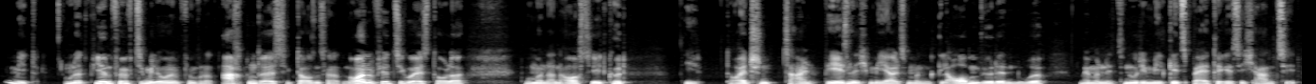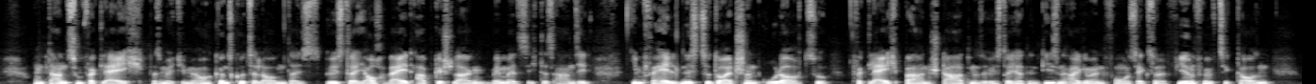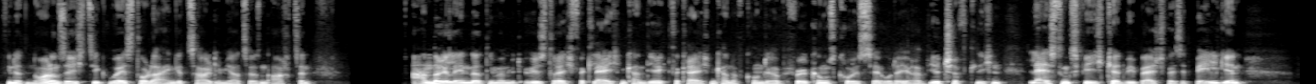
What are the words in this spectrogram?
mit 154.538.249 US-Dollar, wo man dann auch sieht, gut, die Deutschen zahlen wesentlich mehr, als man glauben würde, nur wenn man jetzt nur die Mitgliedsbeiträge sich anzieht. Und dann zum Vergleich, das möchte ich mir auch ganz kurz erlauben, da ist Österreich auch weit abgeschlagen, wenn man jetzt sich das ansieht, im Verhältnis zu Deutschland oder auch zu vergleichbaren Staaten. Also Österreich hat in diesen allgemeinen Fonds 654.469 US-Dollar eingezahlt im Jahr 2018 andere Länder, die man mit Österreich vergleichen kann, direkt vergleichen kann aufgrund ihrer Bevölkerungsgröße oder ihrer wirtschaftlichen Leistungsfähigkeit, wie beispielsweise Belgien,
